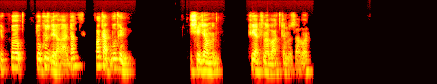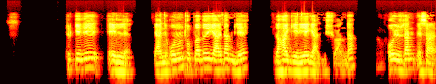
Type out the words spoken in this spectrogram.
49 liralardan. Fakat bugün şişe camın fiyatına baktığımız zaman 47.50. Yani onun topladığı yerden bile daha geriye gelmiş şu anda. O yüzden mesela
